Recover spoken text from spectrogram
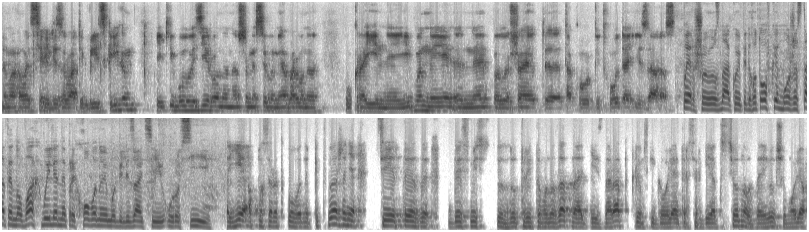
намагалися реалізувати бліцкрігом, які було зірвано нашими силами оборони України, і вони не полишають е, такого підходу і зараз. першою ознакою підготовки може стати нова хвиля неприхованої мобілізації у Росії. Є опосередковане підтвердження цієї тези. Десь місяць до три тому назад на одній з нарад кримський гауляйтер Сергій Аксьонов заявив, що мовляв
